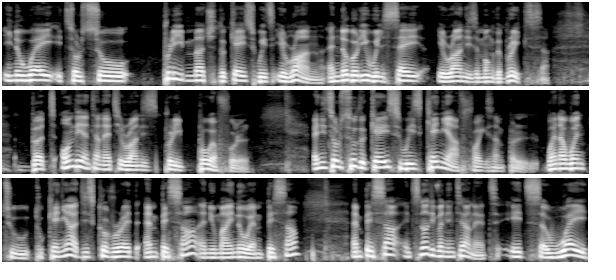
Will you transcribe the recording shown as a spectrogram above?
in a way, it's also pretty much the case with Iran, and nobody will say Iran is among the BRICS. But on the internet, Iran is pretty powerful. And it's also the case with Kenya, for example. When I went to, to Kenya, I discovered M-Pesa, and you might know M-Pesa. M-Pesa, it's not even internet. It's a way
